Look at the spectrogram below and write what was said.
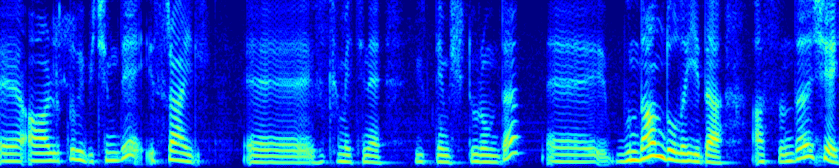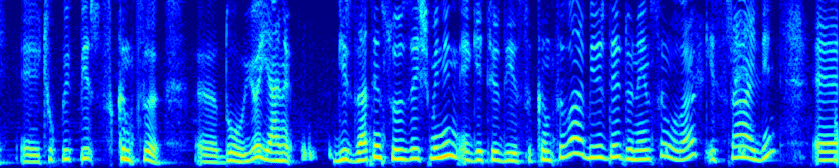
e, ağırlıklı bir biçimde İsrail e, hükümetine yüklemiş durumda. E, bundan dolayı da aslında şey e, çok büyük bir sıkıntı e, doğuyor. Yani bir zaten sözleşmenin e, getirdiği sıkıntı var. Bir de dönemsel olarak İsrail'in e,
